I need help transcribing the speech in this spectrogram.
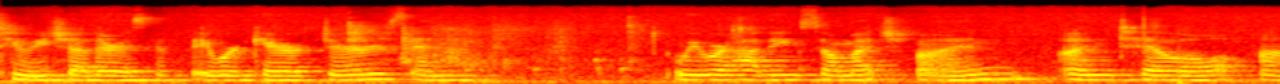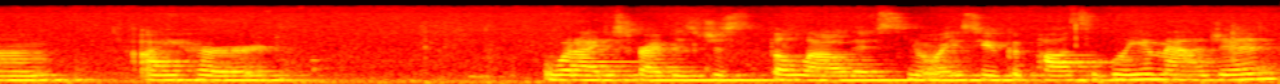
to each other as if they were characters. And we were having so much fun until um, I heard what I described as just the loudest noise you could possibly imagine,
